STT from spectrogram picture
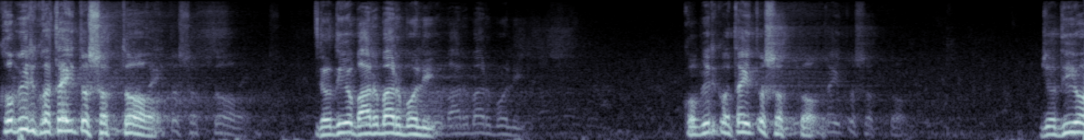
কবির কথাই তো সত্য। যদিও বারবার বলি, কবির কথাই তো সত্য। যদিও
